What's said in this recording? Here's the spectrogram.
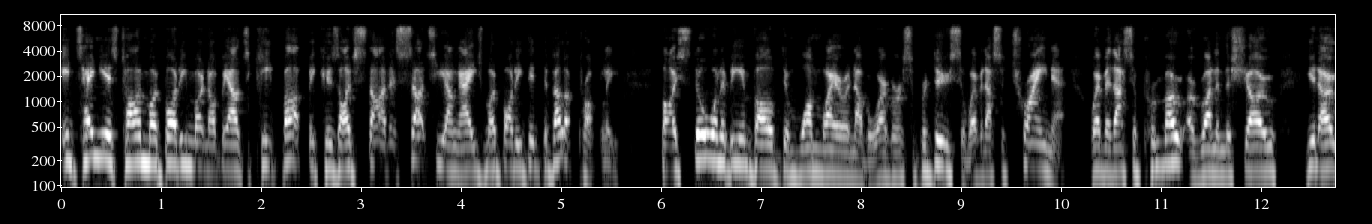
in 10 years' time, my body might not be able to keep up because I've started at such a young age, my body didn't develop properly. But I still want to be involved in one way or another, whether it's a producer, whether that's a trainer, whether that's a promoter running the show, you know,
